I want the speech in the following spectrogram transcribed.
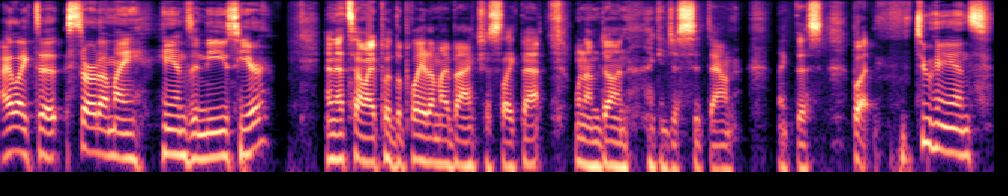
I like to start on my hands and knees here. And that's how I put the plate on my back, just like that. When I'm done, I can just sit down like this. But two hands,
